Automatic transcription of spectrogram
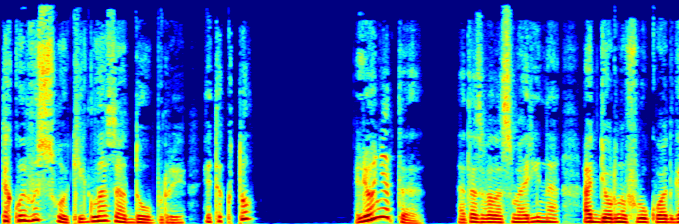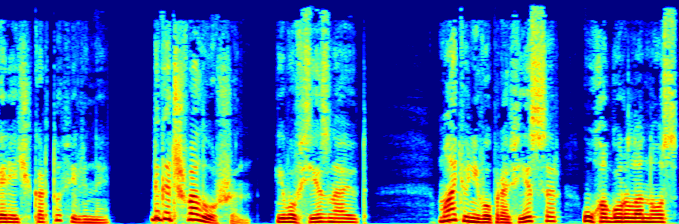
«Такой высокий, глаза добрые, это кто?» «Леня-то?» — отозвалась Марина, отдернув руку от горячей картофелины. — Да это ж Волошин, его все знают. Мать у него профессор, ухо, горло, нос,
